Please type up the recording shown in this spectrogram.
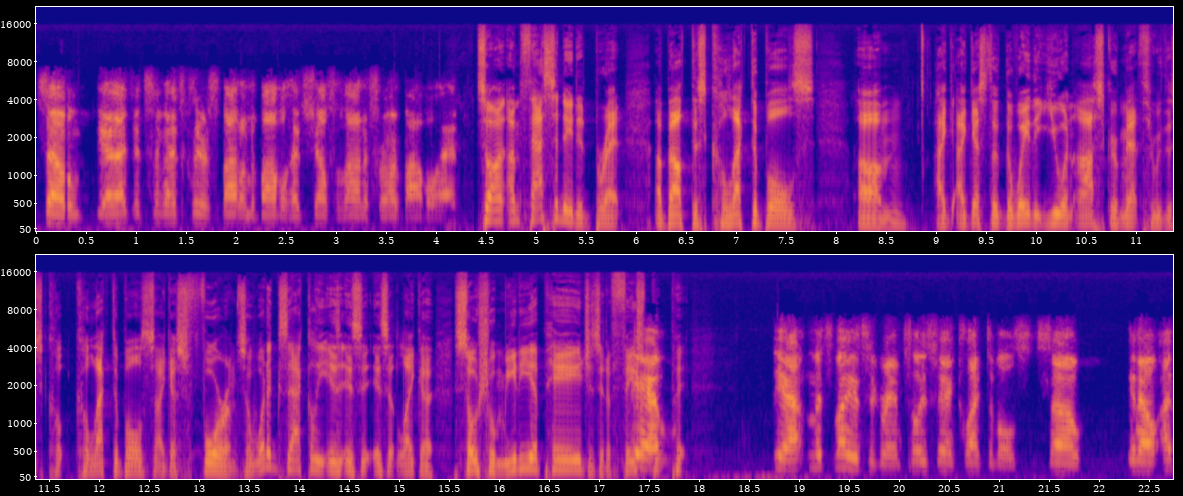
So yeah, that, it's that's a clear spot on the bobblehead shelf of honor for our bobblehead. So I'm fascinated, Brett, about this collectibles. Um, I, I, guess the, the way that you and Oscar met through this co- collectibles, I guess, forum. So what exactly is is it? Is it like a social media page? Is it a Facebook? Yeah. page? Yeah, it's my Instagram, Phillies Fan Collectibles. So, you know, I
